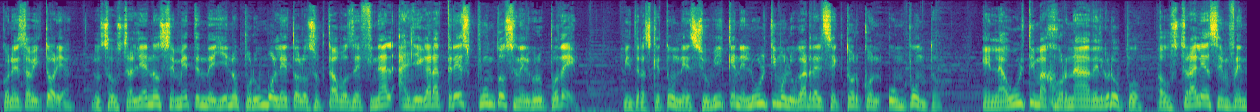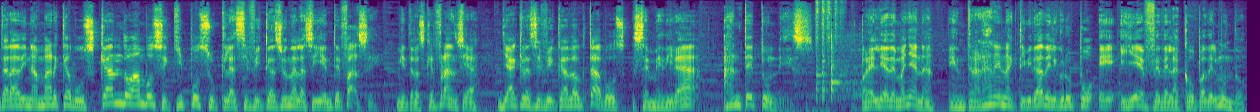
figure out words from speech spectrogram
Con esta victoria, los australianos se meten de lleno por un boleto a los octavos de final al llegar a tres puntos en el grupo D, mientras que Túnez se ubica en el último lugar del sector con un punto. En la última jornada del grupo, Australia se enfrentará a Dinamarca buscando ambos equipos su clasificación a la siguiente fase, mientras que Francia, ya clasificada a octavos, se medirá ante Túnez. Para el día de mañana, entrarán en actividad el grupo E y F de la Copa del Mundo.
